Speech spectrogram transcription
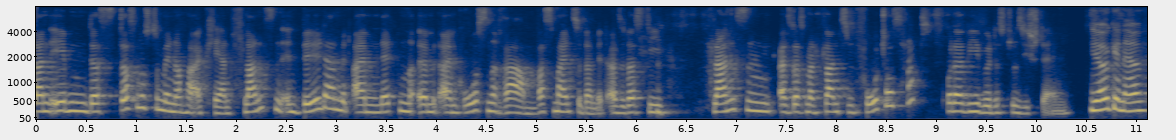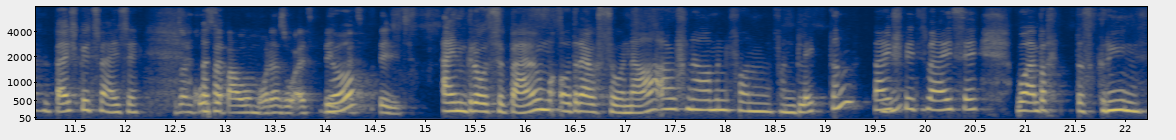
dann eben, das, das musst du mir nochmal erklären. Pflanzen in Bildern mit einem netten, äh, mit einem großen Rahmen. Was meinst du damit? Also, dass die Pflanzen, also dass man Pflanzenfotos hat oder wie würdest du sie stellen? Ja, genau, beispielsweise. So ein großer also, Baum oder so als Bild, ja, als Bild. Ein großer Baum oder auch so Nahaufnahmen von, von Blättern mhm. beispielsweise, mhm. wo einfach das Grün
